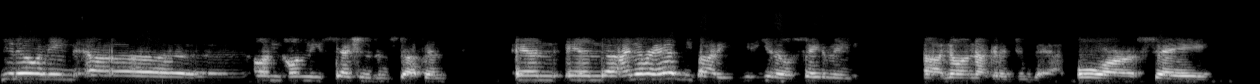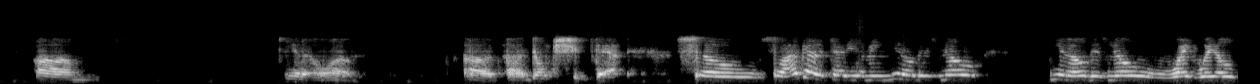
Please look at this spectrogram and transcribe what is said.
You know, I mean. Uh, on on these sessions and stuff and and and uh, I never had anybody you know say to me uh, no I'm not going to do that or say um, you know uh, uh, uh, don't shoot that so so I've got to tell you I mean you know there's no you know there's no white whales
